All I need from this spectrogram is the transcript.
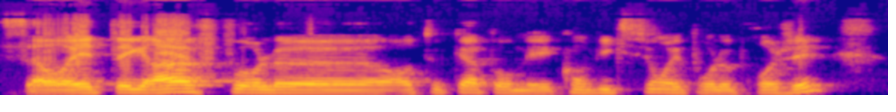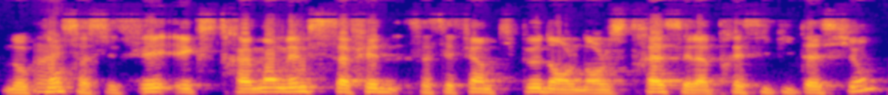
ça aurait été grave pour le, en tout cas pour mes convictions et pour le projet. Donc non, ça s'est fait extrêmement, même si ça fait ça s'est fait un petit peu dans, dans le stress et la précipitation.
